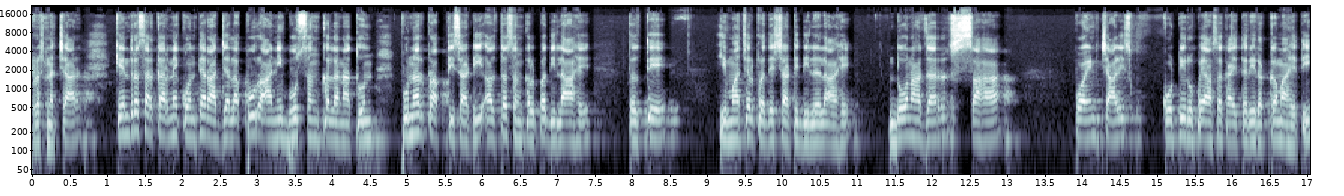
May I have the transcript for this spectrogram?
प्रश्न चार. केंद्र सरकारने कोणत्या राज्याला पूर आणि भूसंकलनातून पुनर्प्राप्तीसाठी अर्थसंकल्प दिला आहे? तर ते हिमाचल प्रदेशसाठी दिलेलं आहे. दोन हजार सहा पॉईंट चाळीस कोटी रुपये असं काहीतरी रक्कम आहे ती.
